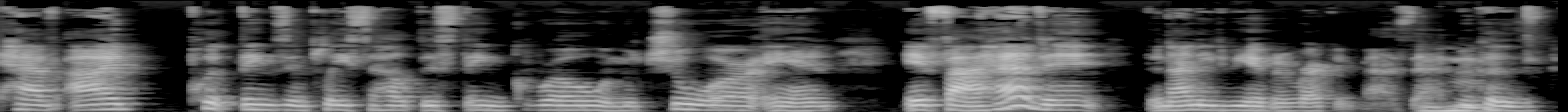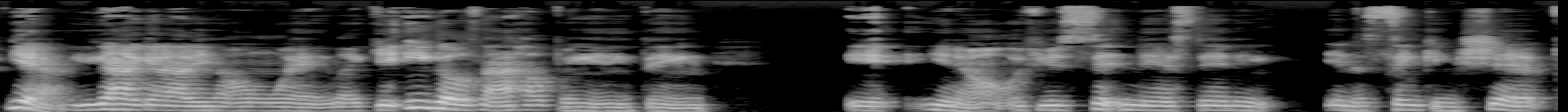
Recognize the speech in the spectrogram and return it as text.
have I put things in place to help this thing grow and mature? And if I haven't, then I need to be able to recognize that Mhm. because yeah, you gotta get out of your own way. Like your ego's not helping anything. It you know, if you're sitting there standing in a sinking ship,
